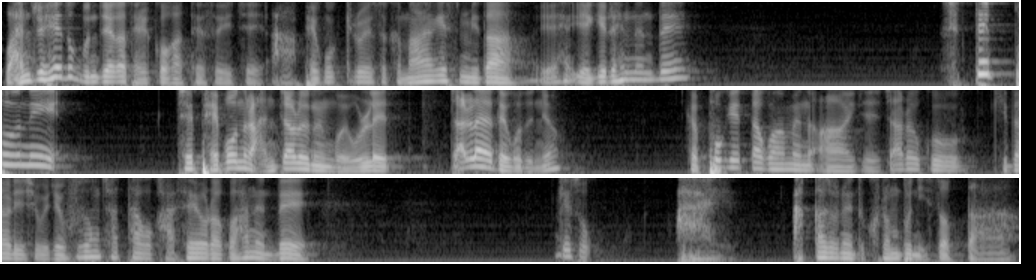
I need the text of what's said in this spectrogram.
완주해도 문제가 될 것 같아서 이제 아 105km에서 그만하겠습니다. 예, 얘기를 했는데 스태프분이 제 배번을 안 자르는 거예요. 원래 잘라야 되거든요. 그러니까 포기했다고 하면 아 이제 자르고 기다리시고 이제 후성차 타고 가세요라고 하는데 계속 아 아까 전에도 그런 분이 있었다.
